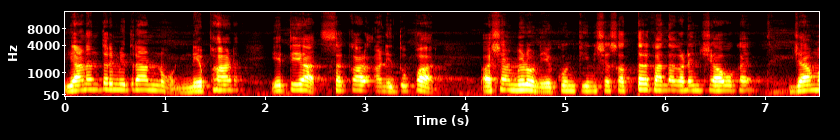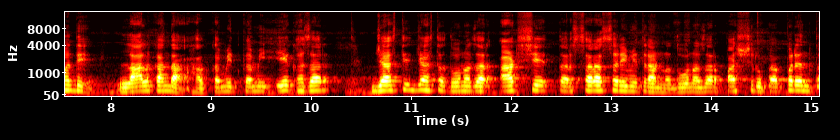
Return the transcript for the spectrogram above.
यानंतर मित्रांनो नेफाड येथे आज सकाळ आणि दुपार अशा मिळून एकूण तीनशे सत्तर कांदा गाड्यांची आवक आहे. ज्यामध्ये लाल कांदा हा कमीत कमी एक हजार जास्तीत जास्त दोन हजार आठशे तर सरासरी मित्रांनो दोन हजार पाचशे रुपयापर्यंत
